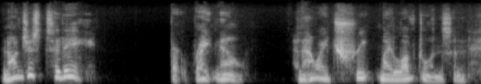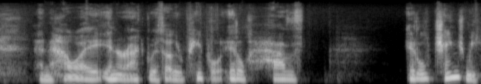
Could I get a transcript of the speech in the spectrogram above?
Not just today, but right now. And how I treat my loved ones and and how I interact with other people, it'll have, it'll change me.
